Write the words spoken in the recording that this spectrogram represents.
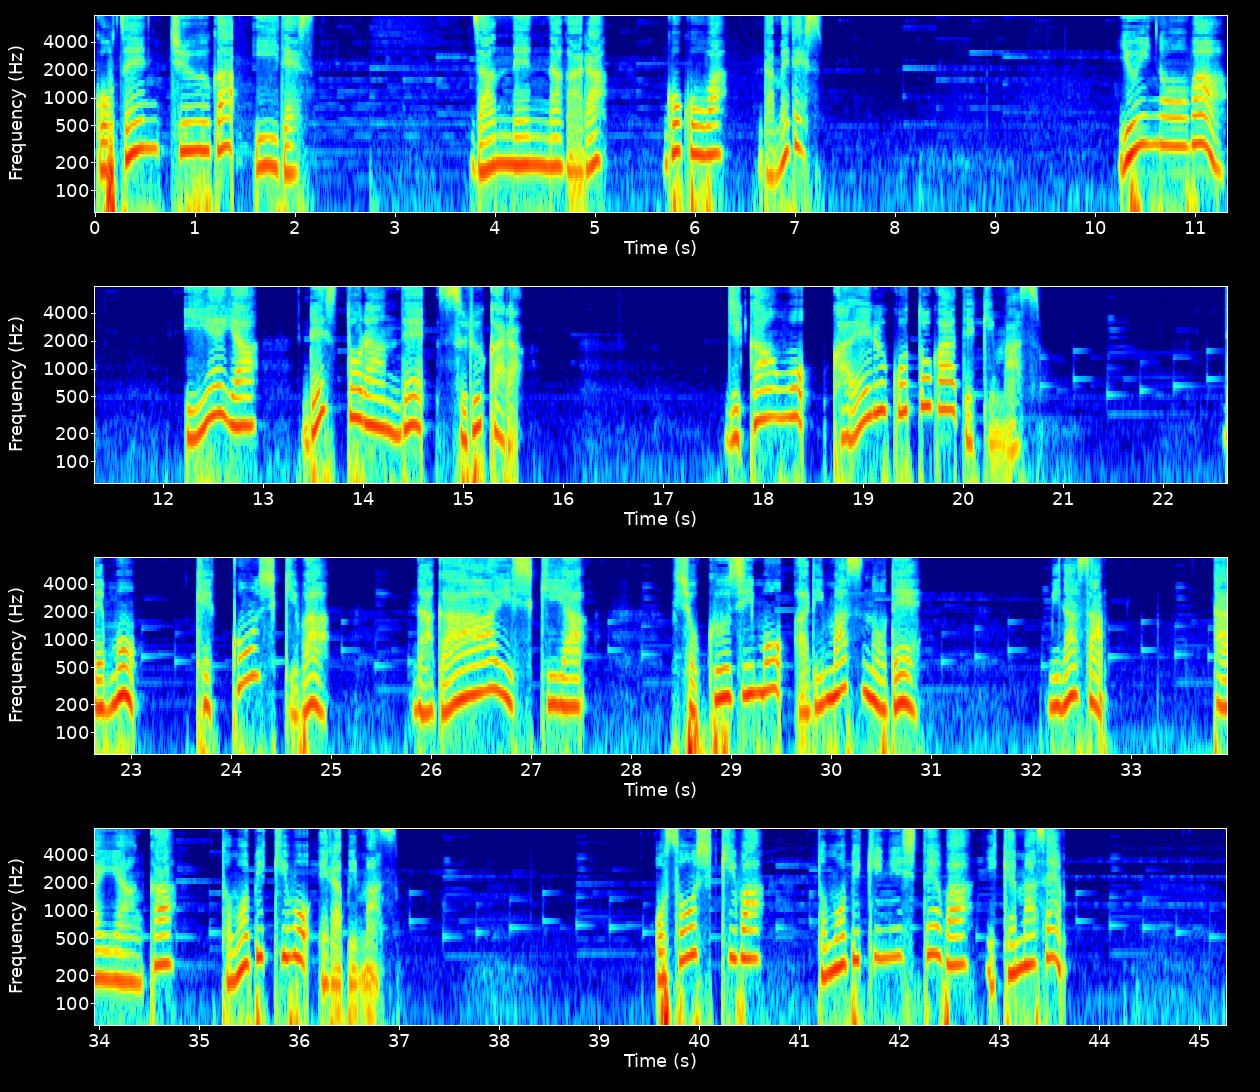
午前中がいいです。残念ながら午後はダメです。結納は家やレストランでするから時間を変えることができます。でも結婚式は長い式や食事もありますので、皆さん、大安か友引きを選びます。お葬式は友引きにしてはいけません。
